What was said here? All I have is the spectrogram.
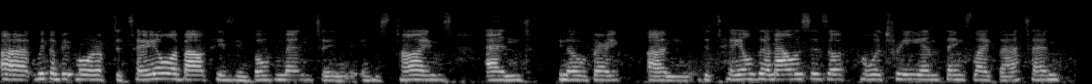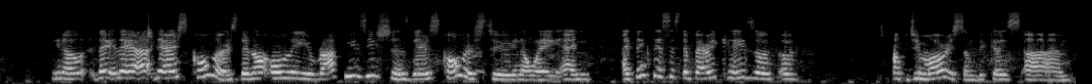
uh, with a bit more of detail about his involvement in, in his times, and you know very um, detailed analysis of poetry and things like that. And you know, they, they, are, they are scholars. They're not only rock musicians, they're scholars too, in a way. And I think this is the very case of, of, of Jim Morrison because um,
